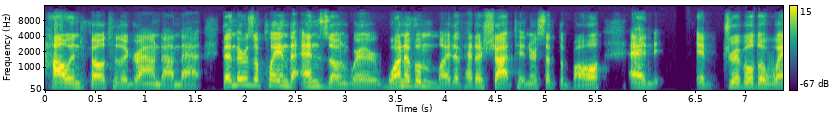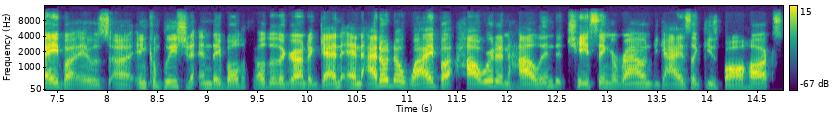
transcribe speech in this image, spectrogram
Holland fell to the ground on that. Then there was a play in the end zone where one of them might have had a shot to intercept the ball, and it dribbled away, but it was uh, incompletion, and they both fell to the ground again. And I don't know why, but Howard and Holland chasing around guys like these ball hawks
